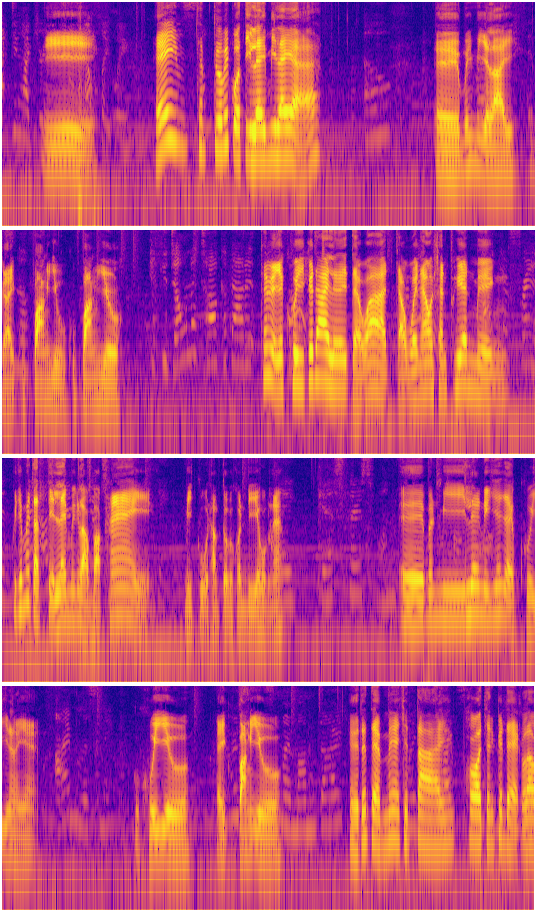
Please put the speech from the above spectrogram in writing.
acting like you're Yeah. keeping up lately. เฮ้ยทำตัวไม่ปกติเลยมีอะไรอะ Oh, เออไม่มีอะไรอะไรกูฟังอยู่กูฟังอยู่ if you don't want to talk about it, ถ้าอยากจะคุยก็ได้เลย แต่ว่าจำไว้นะว่าฉันเพื่อนมึง I'm your friend. กูจะไม่ตัดสินอะไรมึงหรอกบอกให้ Anything. มีกูทำตัวเป็นคนดีครับผมนะ I guess there's one เออมันมีเรื่องหนึงที่อยากคุยหน่อยอะ I'm listening. กูคุยอยู่ ไอ้ยกูฟังอยู่ My mom died. เออตั้งแต่แม่ฉันตายพ่อฉันก็แดกเหล้า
